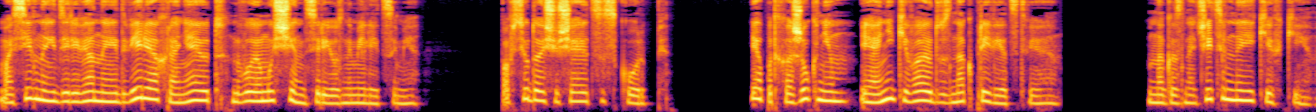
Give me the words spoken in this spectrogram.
Массивные деревянные двери охраняют двое мужчин с серьезными лицами. Повсюду ощущается скорбь. Я подхожу к ним, и они кивают в знак приветствия. Многозначительные кивки.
